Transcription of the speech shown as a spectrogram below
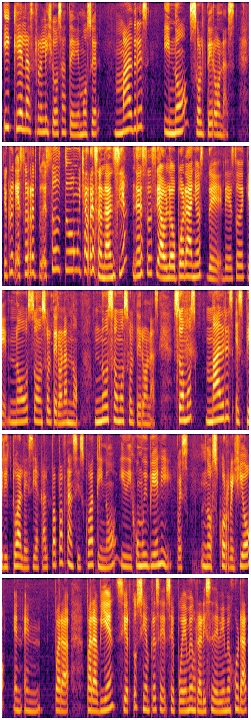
y que las religiosas debemos ser madres y no solteronas. Yo creo que esto, esto tuvo mucha resonancia, eso se habló por años de, de esto de que no son solteronas, no, no somos solteronas, somos madres espirituales. Y acá el Papa Francisco atinó y dijo muy bien y pues nos corrigió en, para, para bien, ¿cierto? Siempre se, se puede mejorar y se debe mejorar,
